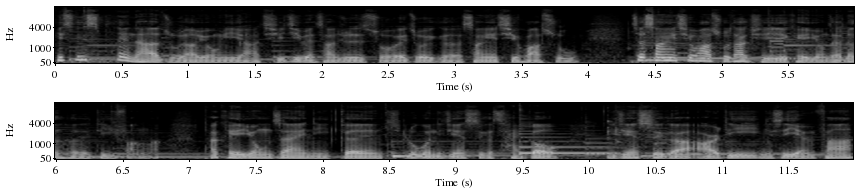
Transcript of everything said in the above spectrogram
business plan 它的主要用意啊，其实基本上就是所谓做一个商业计划书。这商业计划书它其实也可以用在任何的地方啊，它可以用在你跟，如果你今天是个采购，你今天是个 RD，你是研发，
